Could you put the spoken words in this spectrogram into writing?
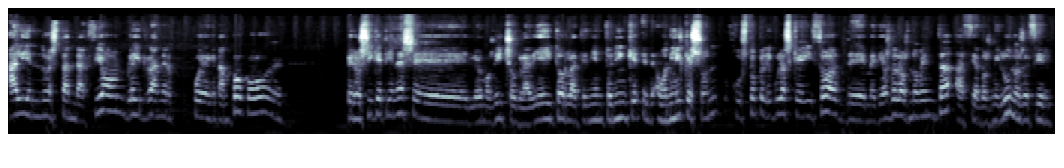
Alien no es tan de acción. Blade Runner puede que tampoco. Eh, pero sí que tienes, eh, lo hemos dicho, Gladiator, La Teniente O'Neill, que son justo películas que hizo de mediados de los 90 hacia 2001, es decir,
